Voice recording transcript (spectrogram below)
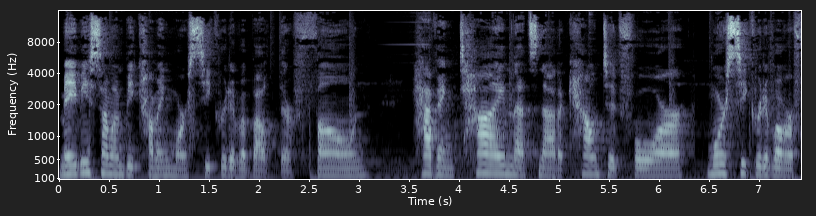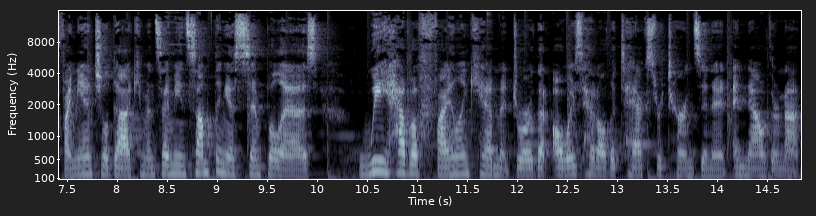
Maybe someone becoming more secretive about their phone, having time that's not accounted for, more secretive over financial documents. I mean, something as simple as we have a filing cabinet drawer that always had all the tax returns in it, and now they're not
